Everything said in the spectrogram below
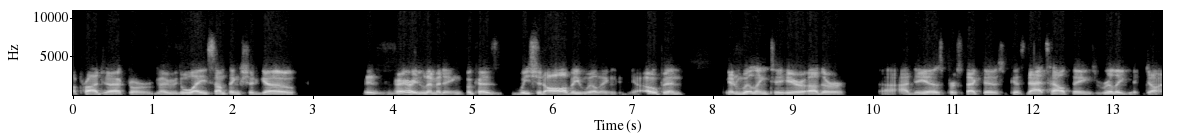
a project or maybe the way something should go is very limiting because we should all be willing, open and willing to hear other uh, ideas, perspectives, because that's how things really get done.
